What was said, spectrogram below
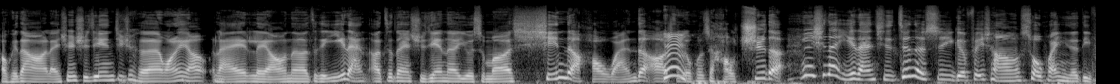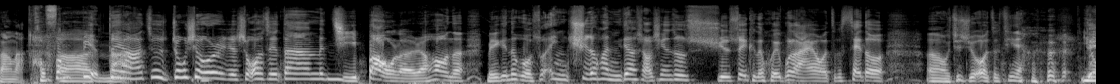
好，回到蓝轩时间，继续和王瑞瑶来聊呢。这个宜兰啊，这段时间呢有什么新的好玩的啊？这个或是好吃的？因为现在宜兰其实真的是一个非常受欢迎的地方了，好方便嘛。对啊，就是中秋二日的时候，哇，这大家们挤爆了。然后呢，每个人都跟我说，哎，你去的话，你一定要小心，这个雪隧可能回不来哦。这个塞到。嗯，我就觉得哦，这个听起来 有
